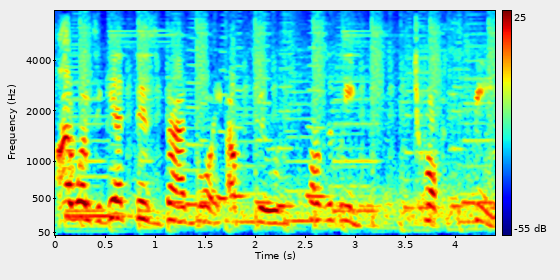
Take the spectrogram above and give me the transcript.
I want to get this bad boy up to possibly top speed.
